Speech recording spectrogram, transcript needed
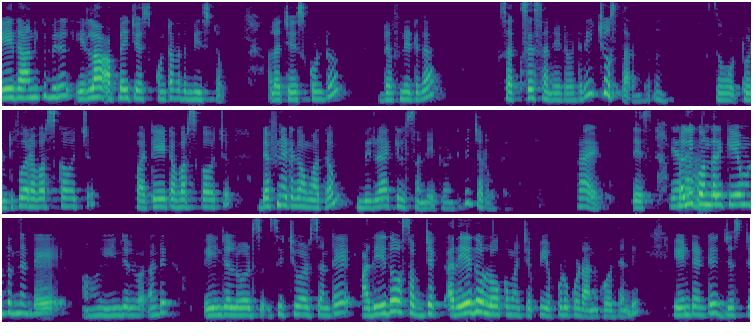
ఏ దానికి మీరు ఎలా అప్లై చేసుకుంటారో అది మీ ఇష్టం. అలా చేసుకుంటూ డెఫినెట్గా సక్సెస్ అనేటువంటిది చూస్తారు మీరు. సో ట్వంటీ ఫోర్ అవర్స్ కావచ్చు ఫార్టీ ఎయిట్ అవర్స్ కావచ్చు డెఫినెట్గా మాత్రం మిరాకిల్స్ అనేటువంటిది జరుగుతాయి. Right Yes. మళ్ళీ కొందరికి ఏముంటుందంటే ఏంజల్ అంటే ఏంజల్ వర్డ్స్ సిచ్ వర్డ్స్ అంటే అదేదో సబ్జెక్ట్ అదేదో లోకం అని చెప్పి ఎప్పుడు కూడా అనుకోవద్దండి ఏంటంటే జస్ట్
